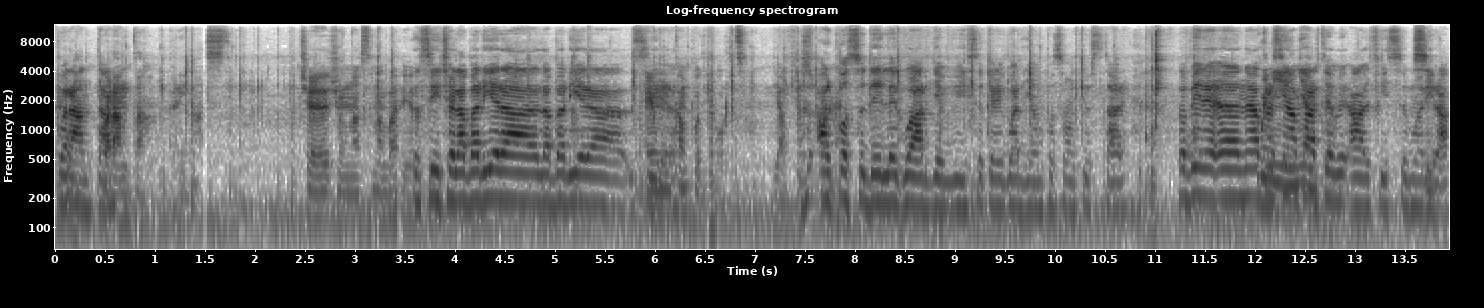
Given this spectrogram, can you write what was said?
40. 40. 40 rimasti. C'è, una strana barriera. Sì, c'è la barriera. La barriera. Sì, È un campo di forza. Di al posto delle guardie, visto che le guardie non possono più stare. Va bene, eh, nella Quindi prossima niente. parte Alphys morirà.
